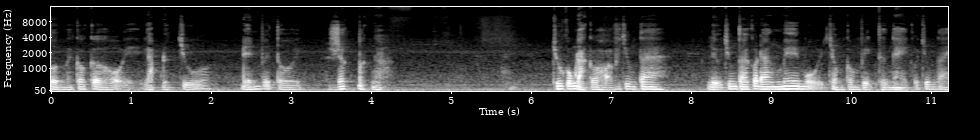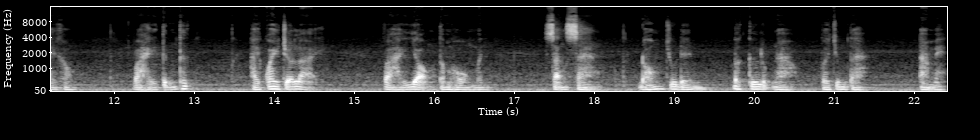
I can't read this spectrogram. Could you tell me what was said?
tôi mới có cơ hội gặp được chúa, đến với tôi rất bất ngờ. Chúa cũng đặt câu hỏi với chúng ta, liệu chúng ta có đang mê muội trong công việc thường ngày của chúng ta hay không? Và hãy tỉnh thức, hãy quay trở lại và hãy dọn tâm hồn mình sẵn sàng đón chúa đến bất cứ lúc nào với chúng ta amen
